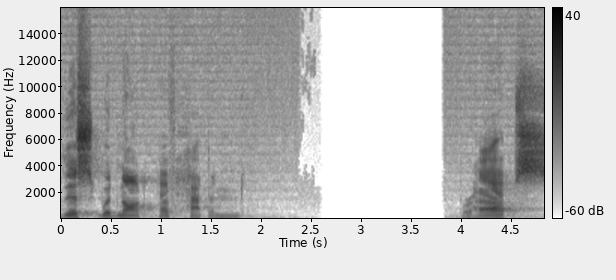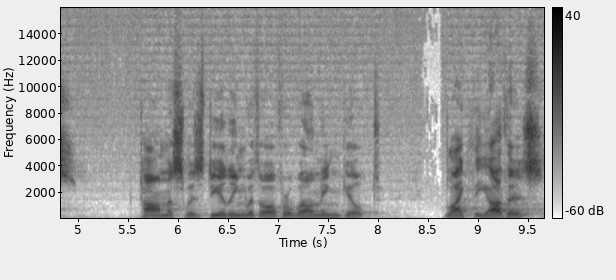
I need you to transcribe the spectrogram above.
this would not have happened. Perhaps Thomas was dealing with overwhelming guilt. Like the others,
